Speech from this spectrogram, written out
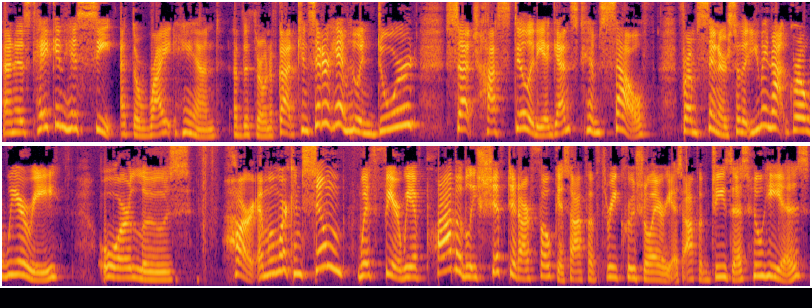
and has taken his seat at the right hand of the throne of God. Consider him who endured such hostility against himself from sinners, so that you may not grow weary or lose heart. And when we're consumed with fear, we have probably shifted our focus off of three crucial areas off of Jesus, who he is,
